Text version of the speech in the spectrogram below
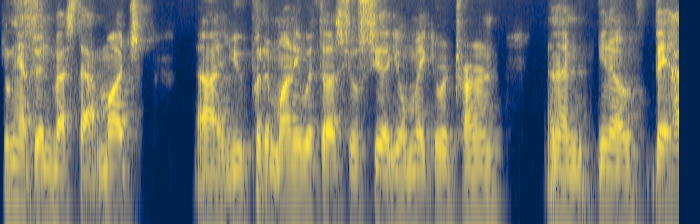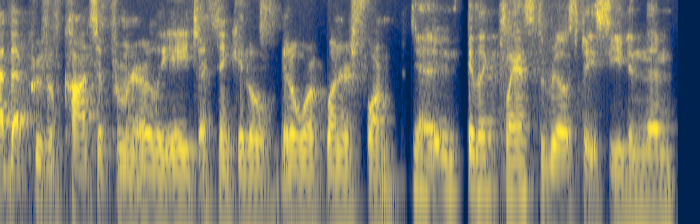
You don't have to invest that much. Uh, you put in money with us, you'll see that you'll make a return. And then you know they have that proof of concept from an early age. I think it'll it'll work wonders for them. Yeah, it, it like plants the real estate seed in them,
